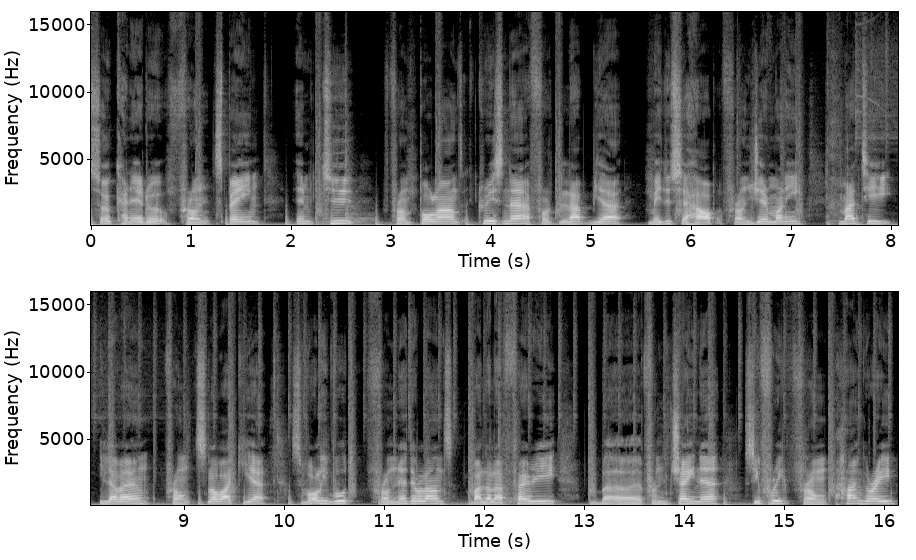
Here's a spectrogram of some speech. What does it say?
So Canero from Spain, M2 from Poland, Krishna from Latvia, Medusa Hub from Germany, Mati 11 from Slovakia, Svollywood from Netherlands, Bandala Ferry uh, from China, Siegfried from Hungary,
